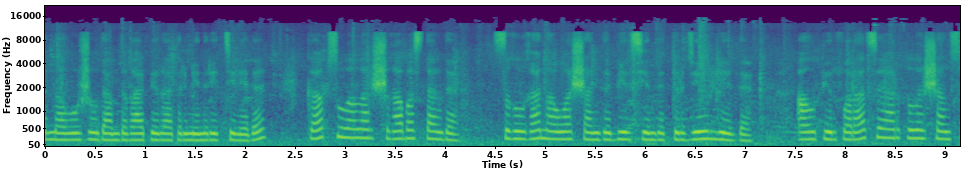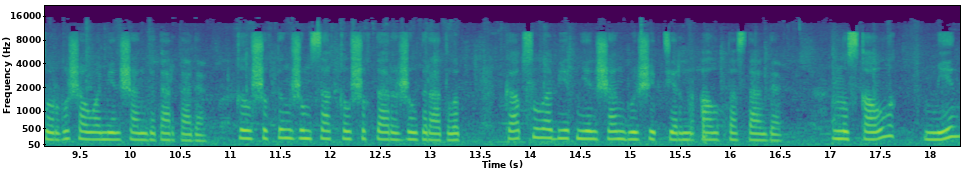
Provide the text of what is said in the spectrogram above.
арналу жылдамдығы оператормен реттеледі. Капсулалар шыға басталды. Сығылған ауа шаңды белсенді түрде үрледі ал перфорация арқылы шаң сорғыш ауамен шаңды тартады. Қылшықтың жұмсақ қылшықтары жылтыратылып капсула бетінен шаң бөлшектерін алып тасталды. Нұсқаулық мен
